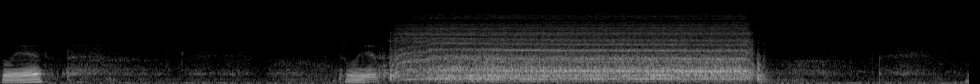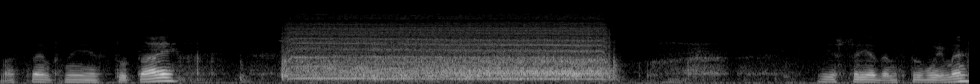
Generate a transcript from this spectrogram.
Tu jest. Tu jest. Następny jest tutaj. Jeszcze jeden spróbujmy.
